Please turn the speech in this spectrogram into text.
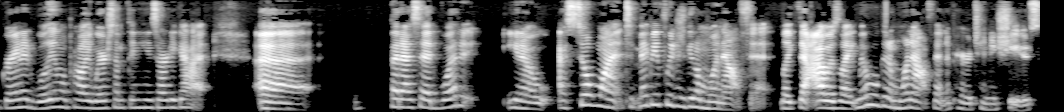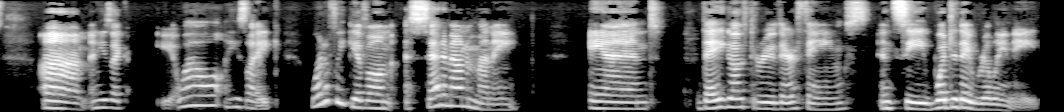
granted, William will probably wear something he's already got. Uh, but I said, what, you know, I still want to, maybe if we just get him one outfit like that, I was like, maybe we'll get him one outfit and a pair of tennis shoes. Um, and he's like, yeah, well, he's like, what if we give them a set amount of money and they go through their things and see what do they really need?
